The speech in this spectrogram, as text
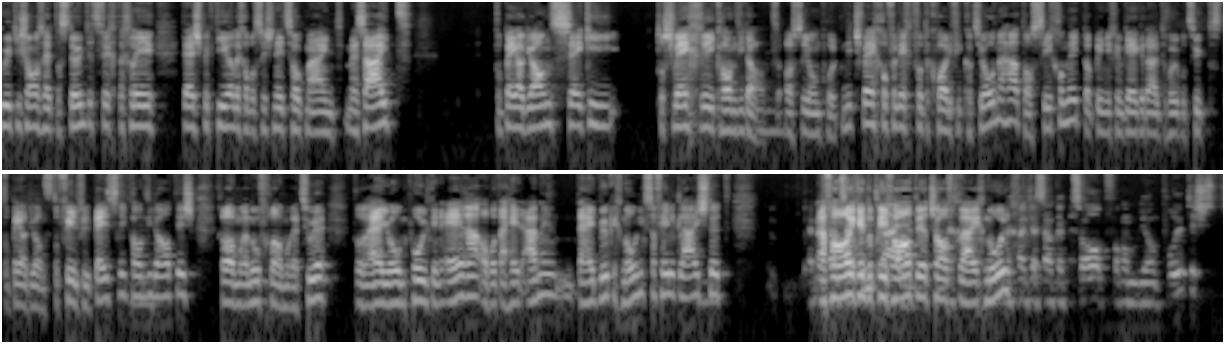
gute Chance hat, das klingt jetzt vielleicht ein bisschen despektierlich, aber es ist nicht so gemeint. Man sagt, der Beat Jans sage der schwächere Kandidat als der Jon Pult. Nicht schwächer vielleicht von den Qualifikationen her, das sicher nicht. Da bin ich im Gegenteil davon überzeugt, dass der Beat Jans der viel, viel bessere Kandidat ist. Klammern auf, Klammern zu. Der Herr Jon Pult in Ehre, aber der hat, auch nicht, der hat wirklich noch nicht so viel geleistet. Ja, Erfahrung in der Privatwirtschaft gleich null. Man könnte ja sagen, die Sorge vor dem Jon Pult ist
